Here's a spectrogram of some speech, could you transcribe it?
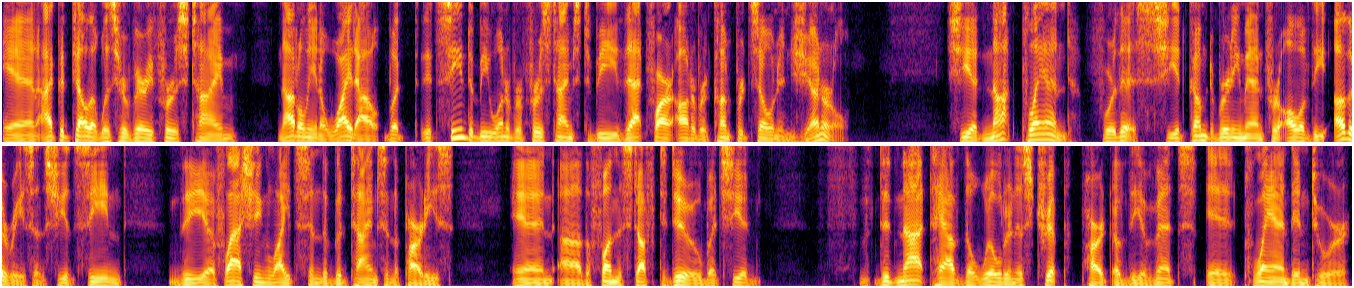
and I could tell it was her very first time, not only in a whiteout, but it seemed to be one of her first times to be that far out of her comfort zone in general. She had not planned for this. She had come to Burning Man for all of the other reasons. She had seen the uh, flashing lights and the good times and the parties and uh, the fun stuff to do, but she had did not have the wilderness trip part of the events uh, planned into her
